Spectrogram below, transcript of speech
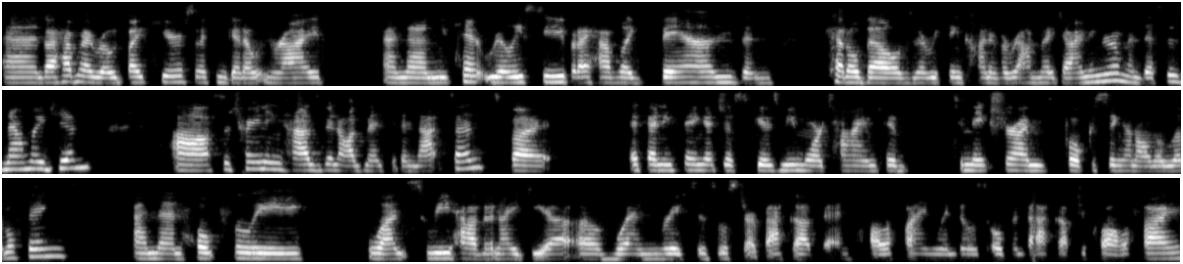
and I have my road bike here, so I can get out and ride and then you can't really see but i have like bands and kettlebells and everything kind of around my dining room and this is now my gym. Uh, so training has been augmented in that sense but if anything it just gives me more time to to make sure i'm focusing on all the little things. And then hopefully once we have an idea of when races will start back up and qualifying windows open back up to qualify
